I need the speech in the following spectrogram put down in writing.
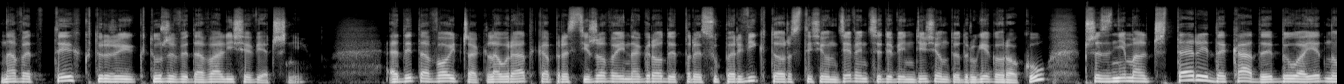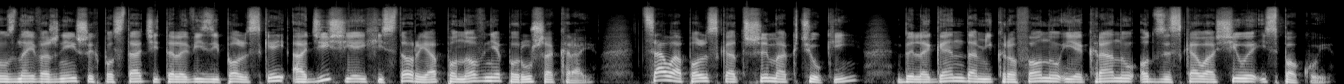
nawet tych, którzy, którzy wydawali się wieczni. Edyta Wojczak, laureatka prestiżowej nagrody Tory Super Victor z 1992 roku, przez niemal cztery dekady była jedną z najważniejszych postaci telewizji polskiej, a dziś jej historia ponownie porusza kraj. Cała Polska trzyma kciuki, by legenda mikrofonu i ekranu odzyskała siły i spokój.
